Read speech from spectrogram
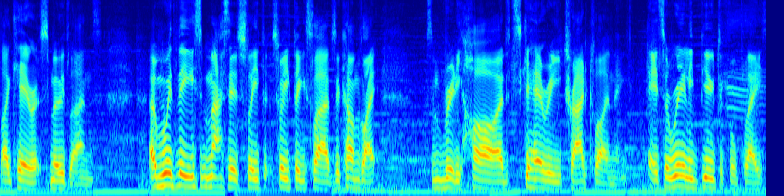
like here at Smoothlands. And with these massive sweeping slabs, it comes like some really hard, scary trad climbing. It's a really beautiful place.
